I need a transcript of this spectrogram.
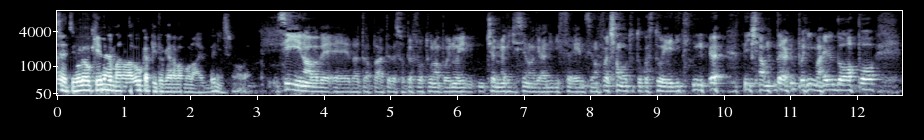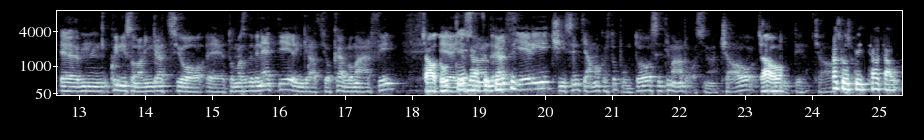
cioè, ti volevo chiedere, ma non avevo capito che eravamo live. Benissimo. Vabbè. Sì, no, vabbè, eh, d'altra parte adesso per fortuna poi noi, cioè non è che ci siano grandi differenze, non facciamo tutto questo editing, diciamo, tra il prima e il dopo. Ehm, quindi insomma ringrazio eh, Tommaso De Benetti, ringrazio Carlo Marfi. Ciao a tutti. Eh, io sono Andrea. Alfieri, ci sentiamo a questo punto settimana prossima. Ciao, Ciao. a tutti. Ciao, Ciao a ciao, tutti, ciao ciao.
